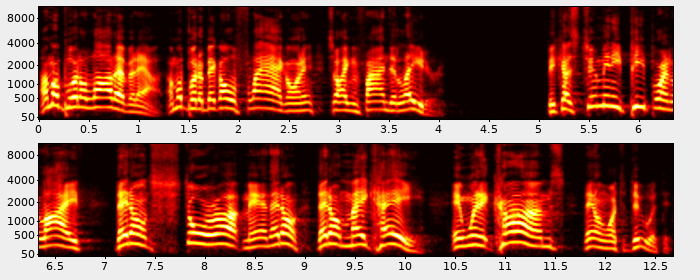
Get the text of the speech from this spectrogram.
I'm going to put a lot of it out. I'm going to put a big old flag on it so I can find it later. Because too many people in life, they don't store up, man. They don't, they don't make hay. And when it comes, they don't know what to do with it.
